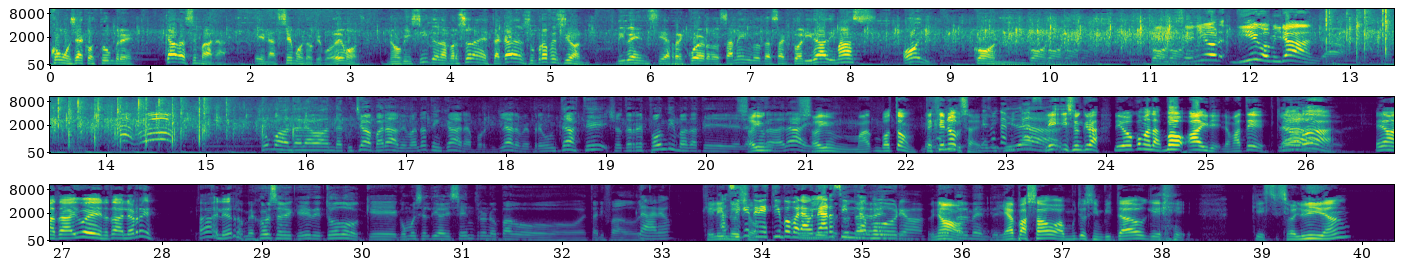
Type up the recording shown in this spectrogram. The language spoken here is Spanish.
Como ya es costumbre, cada semana en Hacemos lo que podemos nos visita una persona destacada en su profesión. Vivencias, recuerdos, anécdotas, actualidad y más. Hoy con... con, El señor Diego Miranda. ¿Cómo anda la banda? Escuchá, pará, me mandaste en cara, porque claro, me preguntaste, yo te respondí y mandaste la Soy un, entrada al aire. soy un ma- botón. Dejé en offside. un. Le hice un crack. Le digo, ¿cómo andás? Vos, aire. Lo maté. Claro. La verdad. Era matar. Y bueno, estaba, le erré. Ah. Lo mejor, ¿sabes qué? De todo, que como es el día del centro, no pago tarifado. Claro. Qué lindo Así eso. que tenés tiempo para hablar sin apuro. No, Totalmente. le ha pasado a muchos invitados que, que se olvidan,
